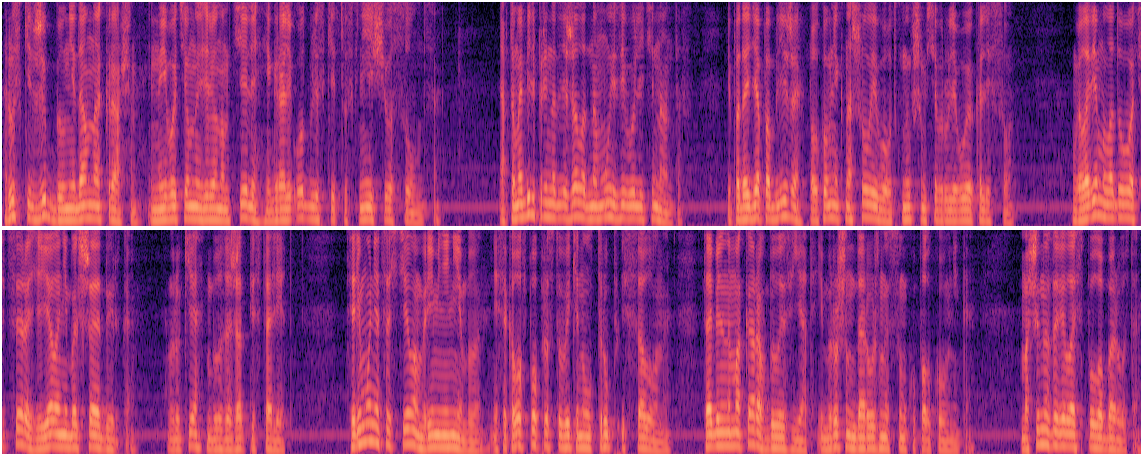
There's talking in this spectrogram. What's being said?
Русский джип был недавно окрашен, и на его темно-зеленом теле играли отблески тускнеющего солнца. Автомобиль принадлежал одному из его лейтенантов, и подойдя поближе, полковник нашел его уткнувшимся в рулевое колесо. В голове молодого офицера зияла небольшая дырка. В руке был зажат пистолет. Церемониться с телом времени не было, и Соколов попросту выкинул труп из салона. Табельный Макаров был изъят и брошен в дорожную сумку полковника. Машина завелась с полоборота.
